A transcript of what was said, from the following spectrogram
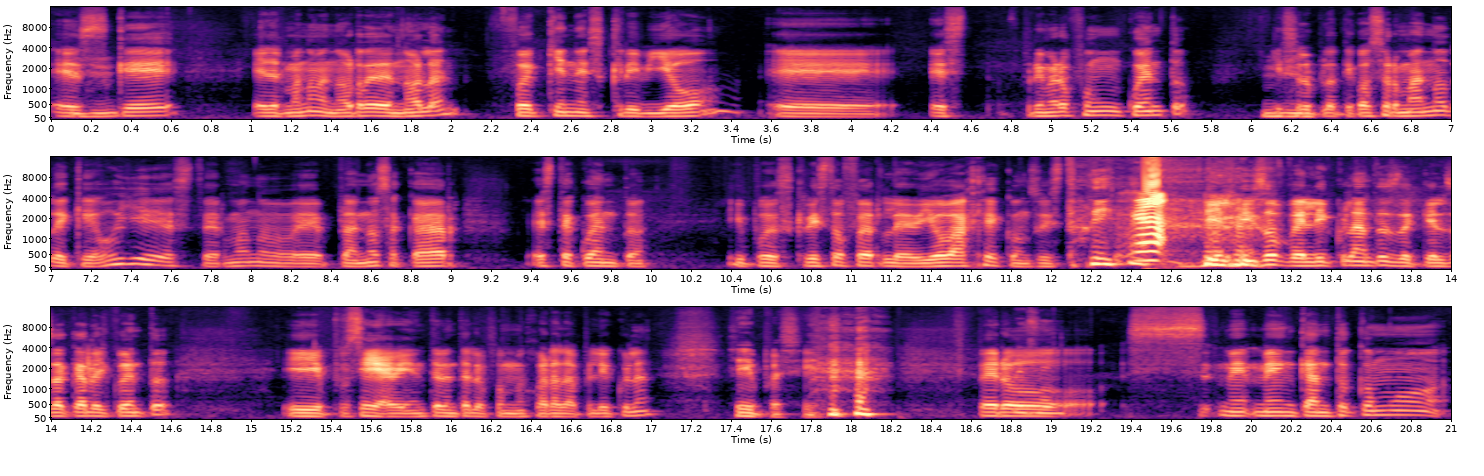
es que el hermano menor de Nolan fue fue quien escribió, eh, es- primero fue un cuento y se lo platicó a su hermano de que, oye, este hermano, eh, planeo sacar este cuento. Y pues Christopher le dio baje con su historia. Ah. y le hizo película antes de que él sacara el cuento. Y pues sí, evidentemente le fue mejor a la película. Sí, pues sí. Pero s- me, me encantó cómo,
